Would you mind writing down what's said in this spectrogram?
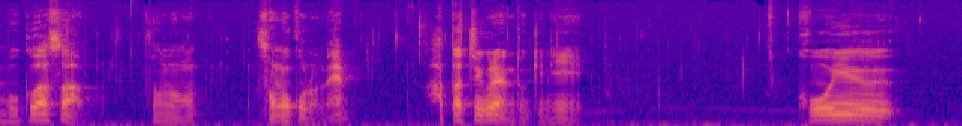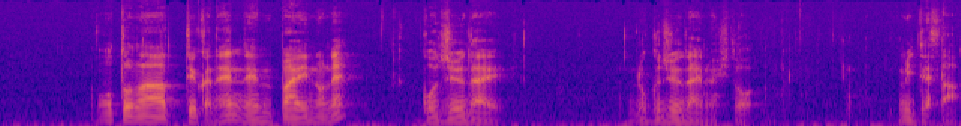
僕はさそのその頃ね二十歳ぐらいの時にこういう大人っていうかね年配のね50代60代の人見てさ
